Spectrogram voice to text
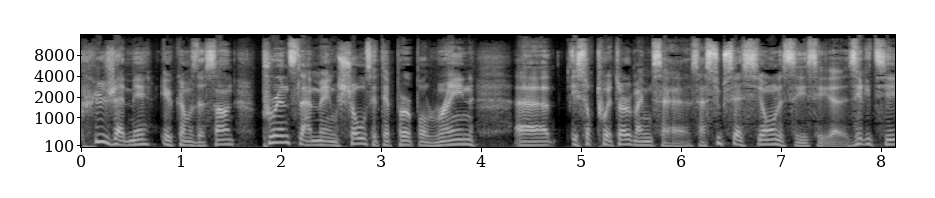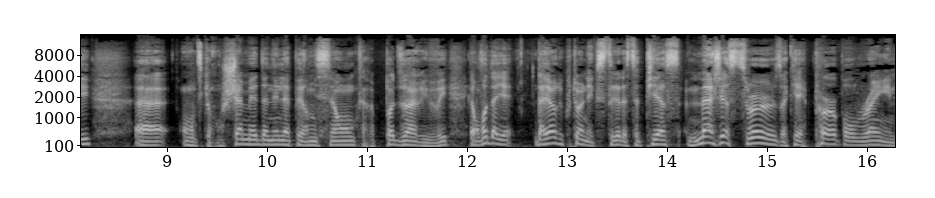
plus jamais Here Comes the Sun. Prince, la même chose, c'était Purple Rain. Euh, et sur Twitter, même sa, sa succession, là, ses, ses euh, héritiers, euh, on dit qu'ils n'ont jamais donné la permission, que ça n'aurait pas dû arriver. Et on va d'ailleurs- écouter un extrait de cette pièce majestueuse, OK, Purple Rain.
